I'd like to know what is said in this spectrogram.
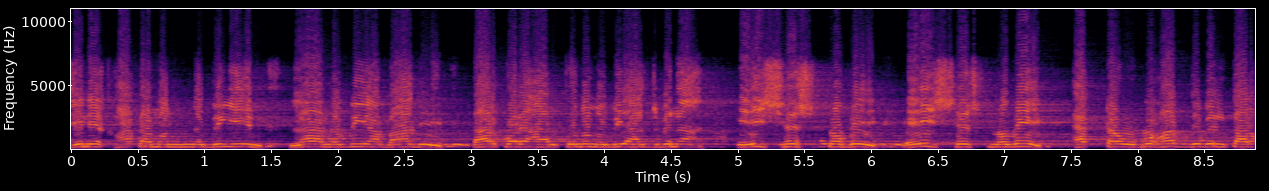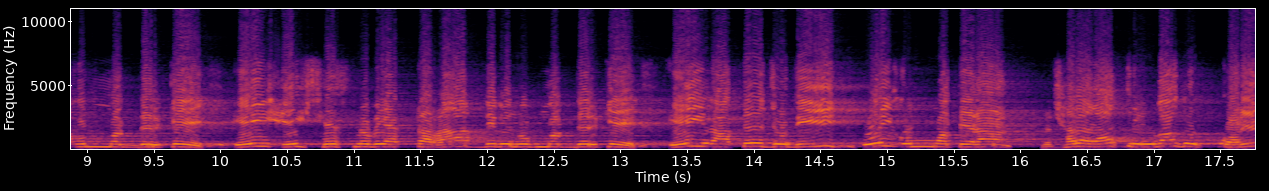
যিনি খাতামান নবীন, লা নবিয়া বাদি, তারপরে আর কোন নবী আসবে না। এই শেষ নবী, এই শেষ নবী একটা উপহার দিবেন তার উম্মতদেরকে, এই এই শেষ নবী একটা রাত দিবেন উম্মতদেরকে, এই রাতে যদি ওই উম্মতেরা সারা রাত্রে ইবাদত করে,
